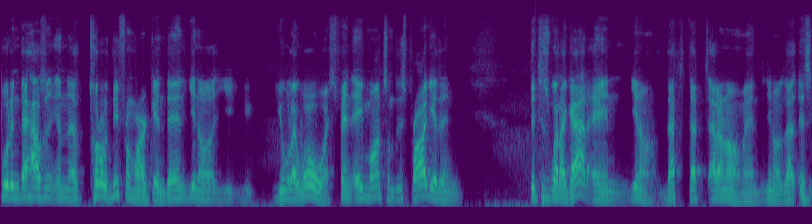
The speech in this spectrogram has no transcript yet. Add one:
putting the house in, in a totally different market. And then you know you, you you were like whoa i spent eight months on this project and this is what i got. And you know that's that's i don't know man. You know that is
